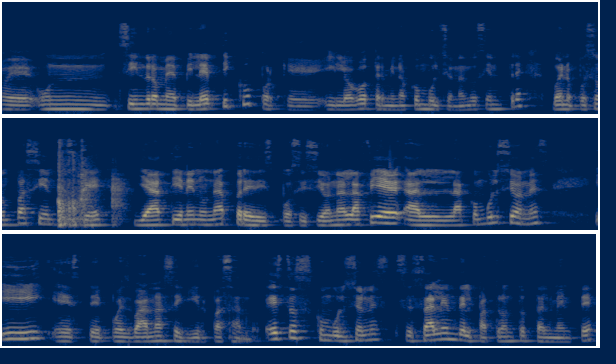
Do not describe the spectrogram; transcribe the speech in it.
eh, un síndrome epiléptico porque y luego terminó convulsionando siempre. Bueno, pues son pacientes que ya tienen una predisposición a la a las convulsiones y este pues van a seguir pasando. Estas convulsiones se salen del patrón totalmente,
